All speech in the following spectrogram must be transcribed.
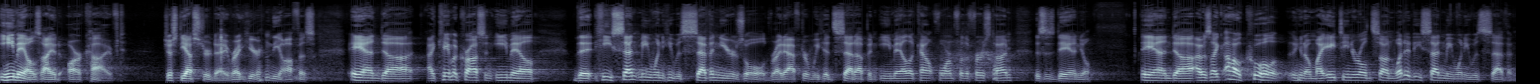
emails I had archived just yesterday, right here in the office. And uh, I came across an email that he sent me when he was seven years old, right after we had set up an email account for him for the first time. This is Daniel. And uh, I was like, oh, cool. You know, my 18 year old son, what did he send me when he was seven?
